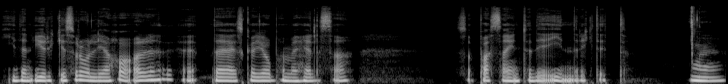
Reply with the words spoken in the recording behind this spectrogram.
i, den yrkesroll jag har, eh, där jag ska jobba med hälsa, så passar inte det in riktigt. Mm.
